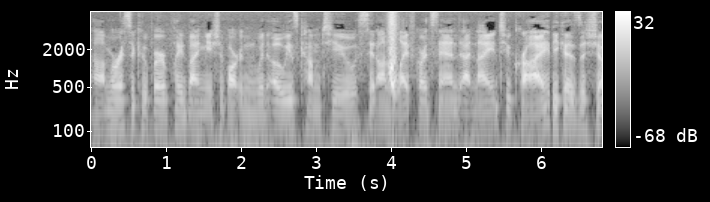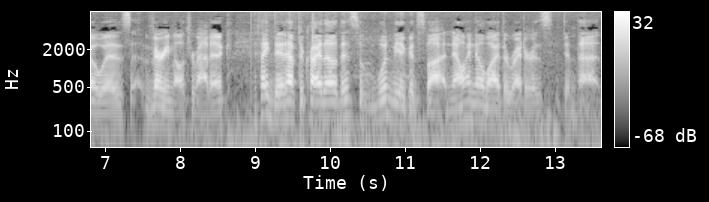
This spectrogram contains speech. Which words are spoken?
uh, Marissa Cooper, played by Mischa Barton, would always come to sit on a lifeguard stand at night to cry because the show was very melodramatic. If I did have to cry though, this would be a good spot. Now I know why the writers did that.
